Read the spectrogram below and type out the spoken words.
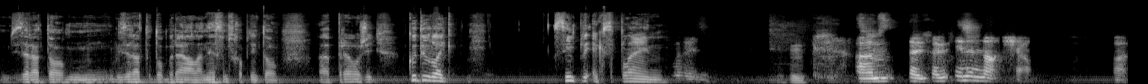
vyzerá to, mm, vyzerá to dobre, ale nie som schopný to uh, preložiť. Could you like simply explain? Mm-hmm. Um, so, so in a nutshell, uh,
